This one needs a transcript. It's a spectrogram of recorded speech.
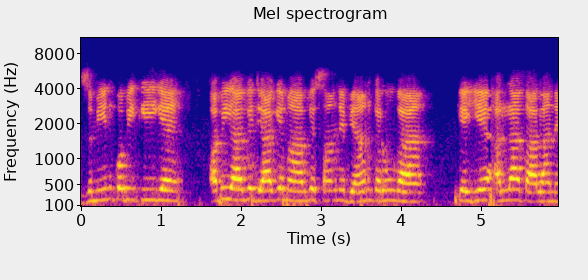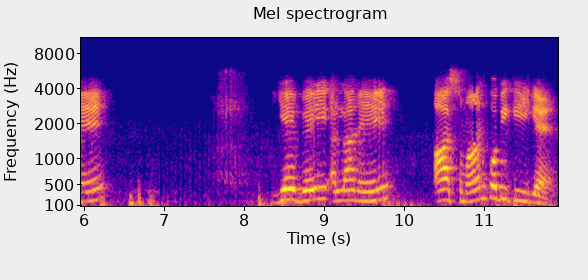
ज़मीन को भी की गए अभी आगे जाके मैं आपके सामने बयान करूँगा कि ये अल्लाह ताला ने, ये वही अल्लाह ने आसमान को भी की है।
